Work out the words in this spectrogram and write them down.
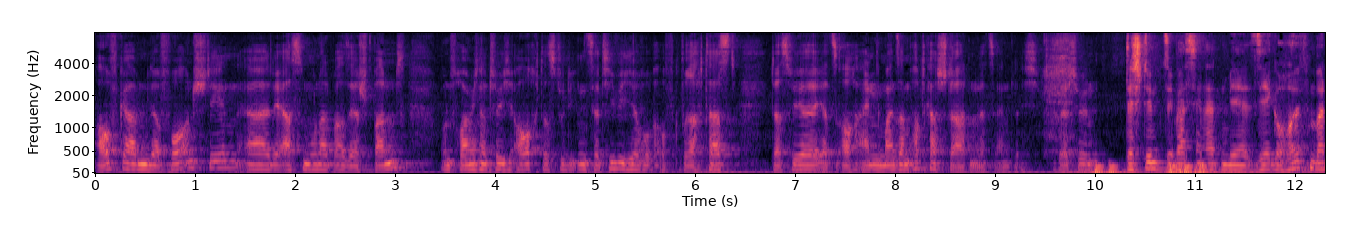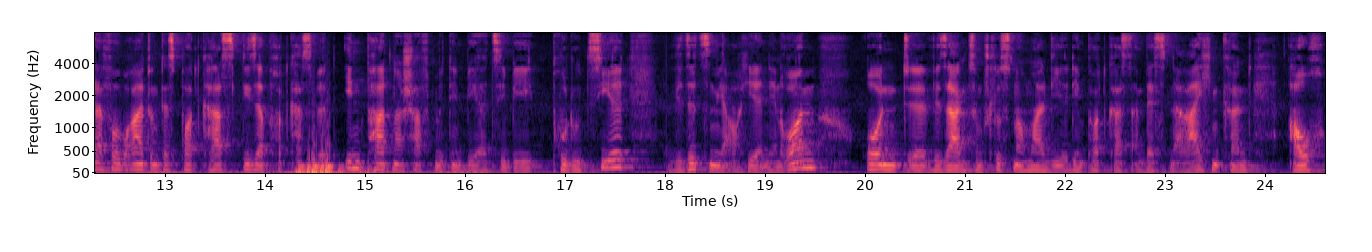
Aufgaben, die da vor uns stehen. Äh, der erste Monat war sehr spannend und freue mich natürlich auch, dass du die Initiative hier aufgebracht hast, dass wir jetzt auch einen gemeinsamen Podcast starten letztendlich. Sehr schön. Das stimmt. Sebastian hat mir sehr geholfen bei der Vorbereitung des Podcasts. Dieser Podcast wird in Partnerschaft mit dem BACB produziert. Wir sitzen ja auch hier in den Räumen und äh, wir sagen zum Schluss nochmal, wie ihr den Podcast am besten erreichen könnt, auch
